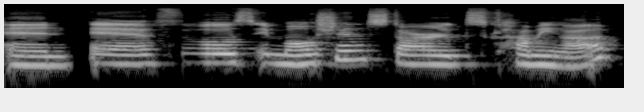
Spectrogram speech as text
And if those emotions starts coming up,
